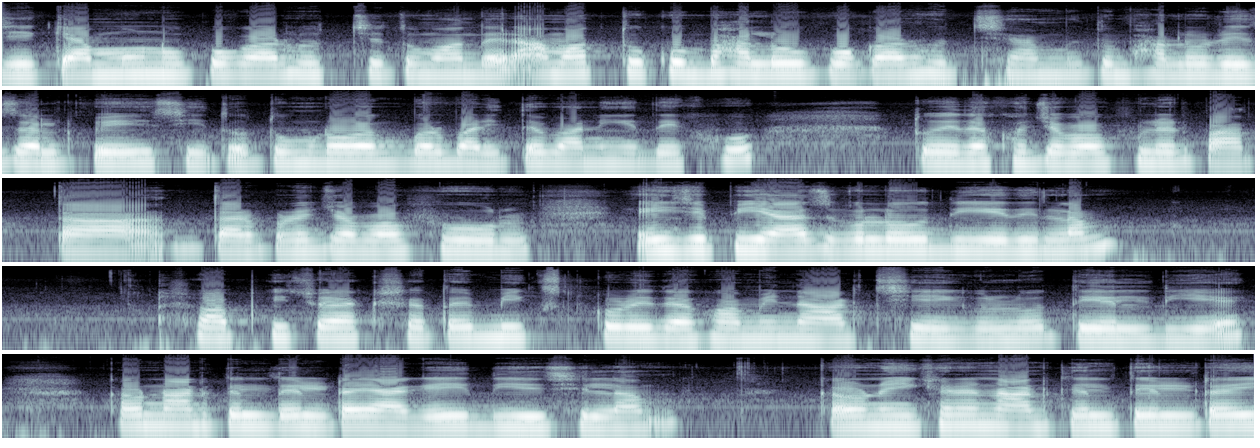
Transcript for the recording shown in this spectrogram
যে কেমন উপকার হচ্ছে তোমাদের। আমার তো খুব ভালো উপকার হচ্ছে। আমি তো ভালো রেজাল্ট পেয়েছি। তো তোমরাও একবার বাড়িতে বানিয়ে দেখো। তো এই দেখো জবা ফুলের পাতা, তারপরে জবা ফুল, এই যে পেঁয়াজগুলোও দিয়ে দিলাম। সব কিছু একসাথে মিক্সড করে দেখো আমি নাড়ছি এগুলো তেল দিয়ে। কারণ নারকেল তেলটাই আগেই দিয়েছিলাম। কারণ এইখানে নারকেল তেলটাই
